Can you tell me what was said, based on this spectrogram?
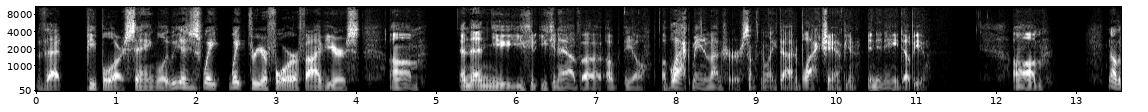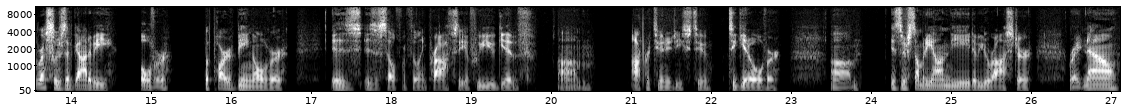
that people are saying, well, we just wait, wait three or four or five years, um, and then you you could you can have a, a, you know a black main eventer or something like that, a black champion in an AEW. Um, now the wrestlers have got to be over, but part of being over is is a self fulfilling prophecy of who you give um, opportunities to to get over. Um, is there somebody on the AEW roster right now,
